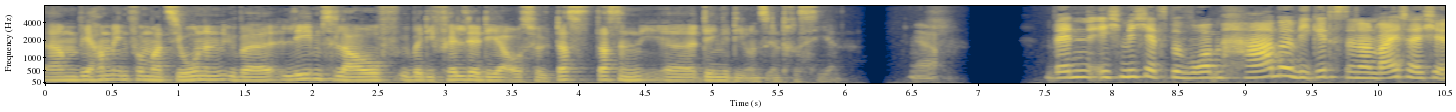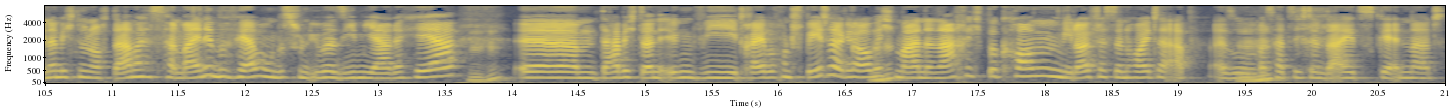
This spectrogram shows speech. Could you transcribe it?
Ähm, wir haben Informationen über Lebenslauf, über die Felder, die ihr ausfüllt. Das, das sind äh, Dinge, die uns interessieren. Ja. Wenn ich mich jetzt beworben habe, wie geht es denn dann weiter? Ich erinnere mich nur noch damals an meine Bewerbung, das ist schon über sieben Jahre her. Mhm. Ähm, da habe ich dann irgendwie drei Wochen später, glaube ich, mhm. mal eine Nachricht bekommen. Wie läuft das denn heute ab? Also mhm. was hat sich denn da jetzt geändert?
